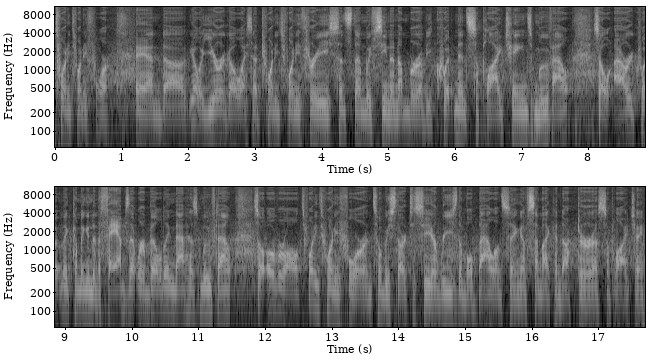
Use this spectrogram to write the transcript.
2024. And, uh, you know, a year ago I said 2023. Since then we've seen a number of equipment supply chains move out. So our equipment coming into the fabs that we're building, that has moved out. So overall, 2024 until we start to see a reasonable balancing of semiconductor uh, supply chain.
